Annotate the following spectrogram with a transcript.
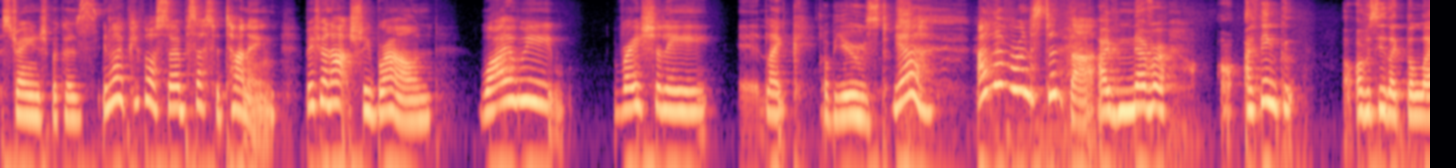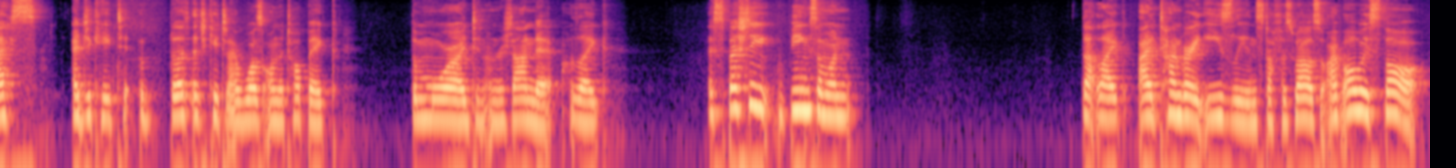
strange because you know people are so obsessed with tanning. But if you're naturally brown, why are we racially eh, like? Abused. Yeah, I never understood that. I've never. I think obviously, like the less educated, the less educated I was on the topic, the more I didn't understand it. I was like, especially being someone that like I tan very easily and stuff as well. So I've always thought,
